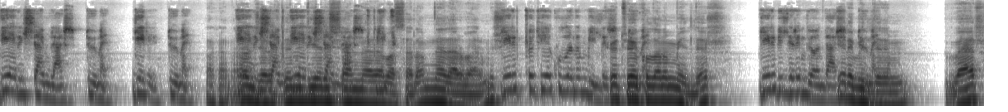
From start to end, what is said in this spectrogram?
Diğer işlemler. Düğme. Geri. Düğme. Bakın Diğer öncelikle işlem- diğer diğer işlemler. işlemlere Bit. basalım. Neler varmış? Geri kötüye kullanım bildir. Kötüye düğme. kullanım bildir. Geri bildirim gönder. Geri Düğme. bildirim ver.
